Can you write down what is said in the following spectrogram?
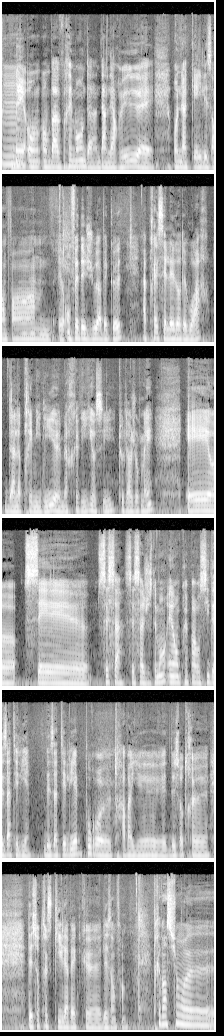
Hmm. Mais on, on va vraiment dans, dans la rue, et on accueille les enfants, et on fait des jeux avec eux. Après, c'est les devoirs dans l'après-midi, et mercredi aussi, toute la journée. Et euh, c'est ça, c'est ça justement. Et on prépare aussi des ateliers. Des ateliers pour euh, travailler des autres, des autres skills avec euh, les enfants. Prévention euh,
